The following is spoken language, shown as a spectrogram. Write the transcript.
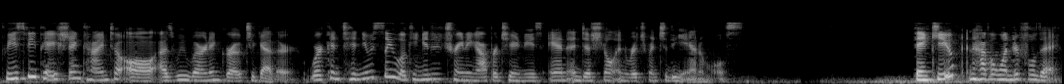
Please be patient and kind to all as we learn and grow together. We're continuously looking into training opportunities and additional enrichment to the animals. Thank you and have a wonderful day.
